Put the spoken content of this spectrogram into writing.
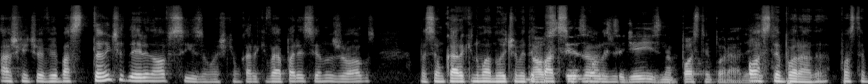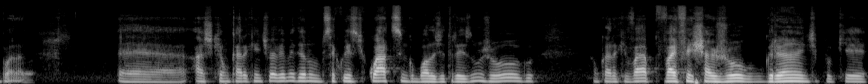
Acho que a gente vai ver bastante dele na off-season. Acho que é um cara que vai aparecer nos jogos Vai ser um cara que numa noite vai meter 4, 5 bolas de... Você diz na pós-temporada. É pós-temporada, pós-temporada. É, acho que é um cara que a gente vai ver metendo sequência de 4, 5 bolas de 3 num jogo. É um cara que vai, vai fechar jogo grande, porque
